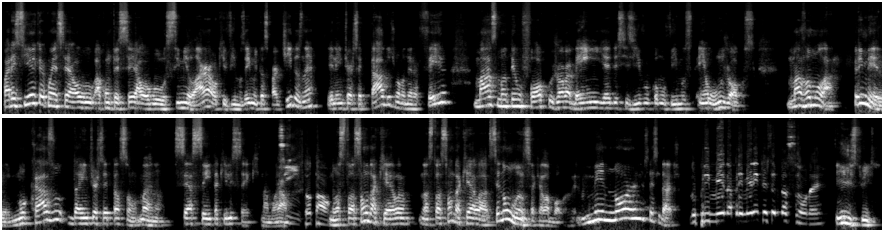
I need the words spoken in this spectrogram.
Parecia que ia algo, acontecer algo similar ao que vimos em muitas partidas, né? Ele é interceptado de uma maneira feia, mas mantém o foco, joga bem e é decisivo, como vimos em alguns jogos. Mas vamos lá. Primeiro, no caso da interceptação, mano, você aceita aquele sec, na moral. Sim, total. Numa situação daquela, na situação daquela, você não lança aquela bola, velho. Menor necessidade. No primeiro, na primeira interceptação, né? Isso, isso.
